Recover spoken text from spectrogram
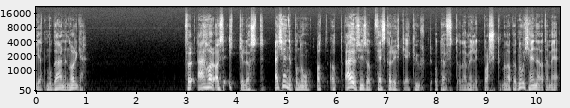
i et moderne Norge. For jeg har altså ikke lyst Jeg kjenner på nå at, at jeg jo syns at fiskeryrket er kult og tøft, og de er litt barsk, men akkurat nå kjenner jeg at de er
